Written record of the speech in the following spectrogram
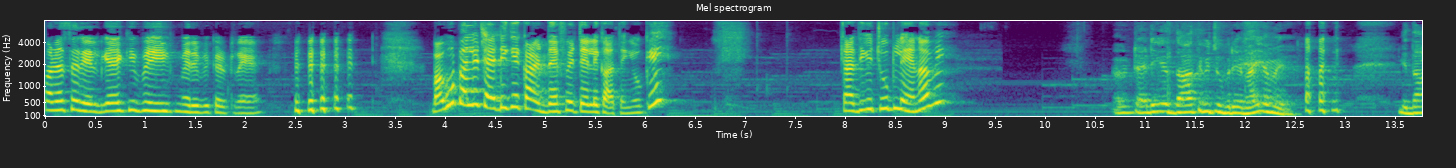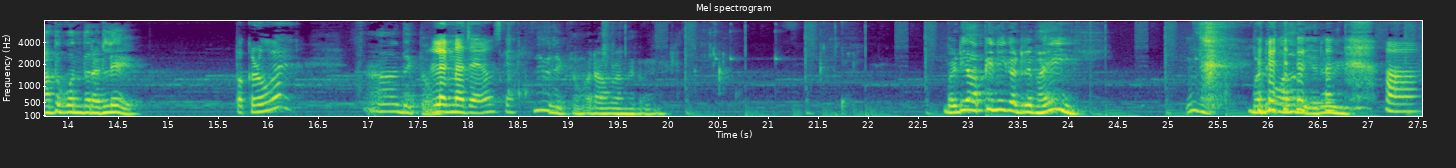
और ऐसे लेट गया कि भाई मेरे भी कट रहे हैं। बाबू पहले टैडी के काट दे फिर तेले काटेंगे ओके? दादी के चुप ले ना अभी? टैडी के दांत भी चुभ रहे भाई हमें। ये दांतों को अंदर रख ले। पकड़ो मैं। आ, देखता हूँ। लगना चाहिए ना उसके। नहीं देखता हूँ आराम आराम से करूँगा। बढ़िया आपके नहीं कट रहे भाई। बड़ी आदत है ना। हाँ।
